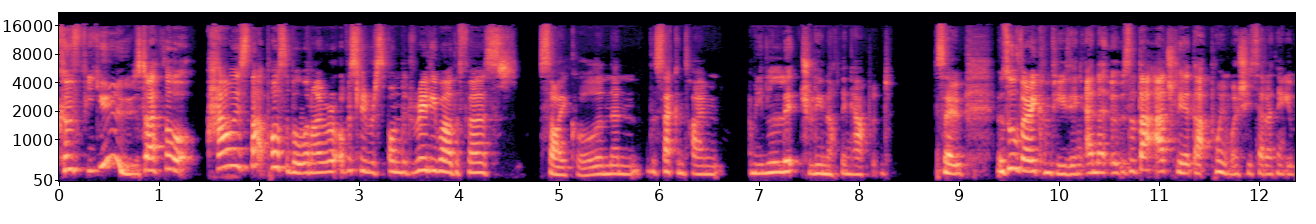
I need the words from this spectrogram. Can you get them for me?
confused. I thought, "How is that possible?" When I obviously responded really well the first cycle, and then the second time, I mean, literally nothing happened. So it was all very confusing. And it was at that actually at that point where she said, I think you're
